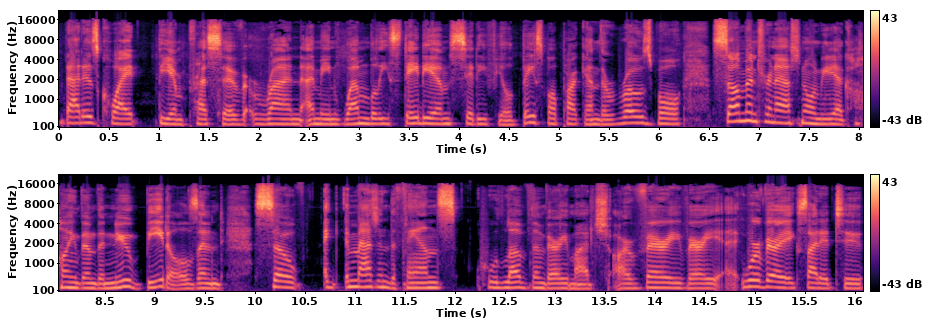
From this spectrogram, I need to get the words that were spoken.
That is quite the impressive run. I mean, Wembley Stadium, Citi Field Baseball Park, and the Rose Bowl. Some international media calling them the new Beatles. And so I imagine the fans who love them very much are very, very, we're very excited to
